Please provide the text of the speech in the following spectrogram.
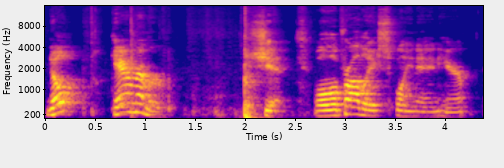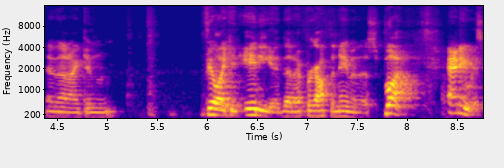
Nope. Can't remember. Shit. Well, I'll probably explain it in here, and then I can feel like an idiot that I forgot the name of this. But, anyways,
